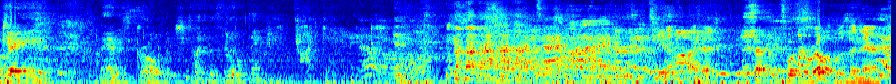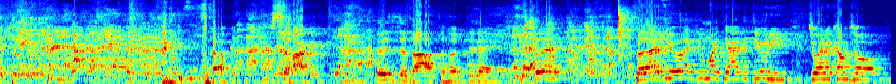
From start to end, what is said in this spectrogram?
okay. Man, this girl, she's like this little thing. Like a seven foot gorilla was in there. sorry, sorry. This is just off the hook today. So then, so I do I do my daddy duty. Joanna comes home,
